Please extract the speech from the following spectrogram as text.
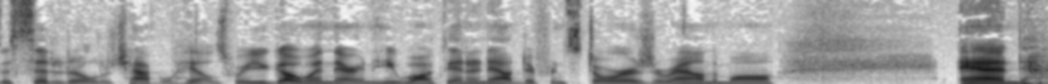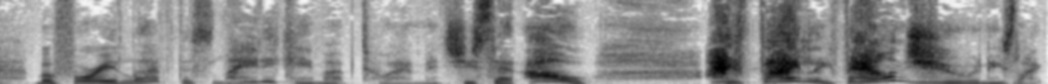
the Citadel or Chapel Hills, where you go in there. And he walked in and out different stores around the mall. And before he left, this lady came up to him and she said, Oh, I finally found you. And he's like,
